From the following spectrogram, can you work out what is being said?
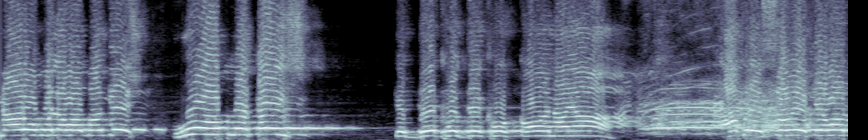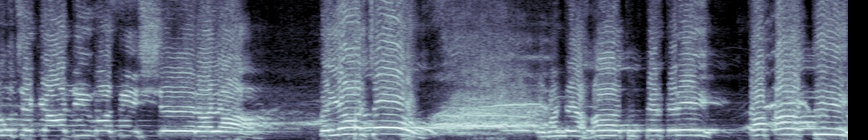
નારો બોલાવવા માંગીશ, હું આપને કહીશ કે દેખો દેખો કોણ આયા? આપણે સૌએ કહેવાનું છે કે આદિવાસી શેર આયા. તૈયાર છો? બંને હાથ ઉપર કરી તાકાતથી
